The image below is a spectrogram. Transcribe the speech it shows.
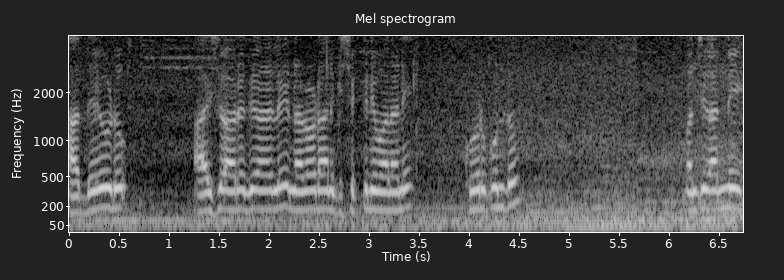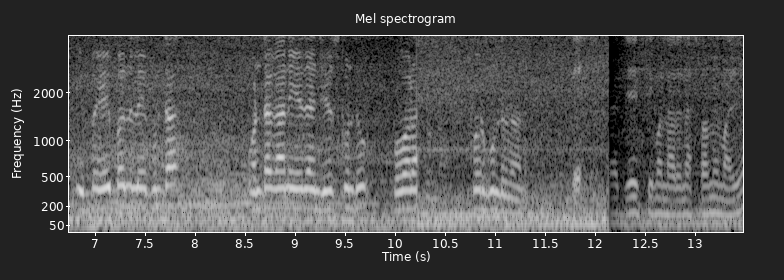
ఆ దేవుడు ఆయుష ఆరోగ్యాలు నడవడానికి శక్తినివ్వాలని కోరుకుంటూ మంచిగా అన్ని ఇబ్బ ఏ ఇబ్బంది లేకుండా వంట కానీ ఏదైనా చేసుకుంటూ పోవాలని కోరుకుంటున్నాను. జై శ్రీమన్నారాయణ స్వామి మాది.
